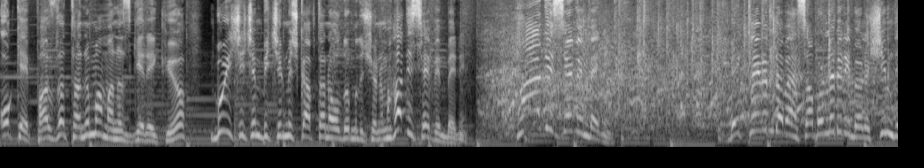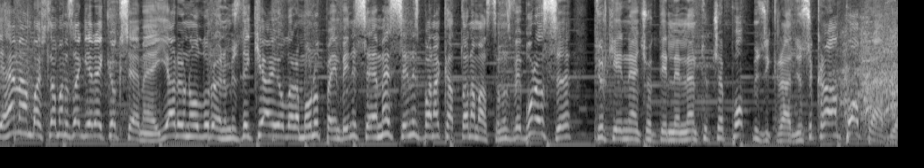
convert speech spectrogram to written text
okey fazla tanımamanız gerekiyor. Bu iş için biçilmiş kaftan olduğumu düşünüyorum. Hadi sevin beni. Hadi sevin beni. Beklerim de ben sabırlı biriyim böyle. Şimdi hemen başlamanıza gerek yok sevmeye. Yarın olur, önümüzdeki ay olur unutmayın beni sevmezseniz bana katlanamazsınız. Ve burası Türkiye'nin en çok dinlenilen Türkçe pop müzik radyosu Kral Pop Radyo.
